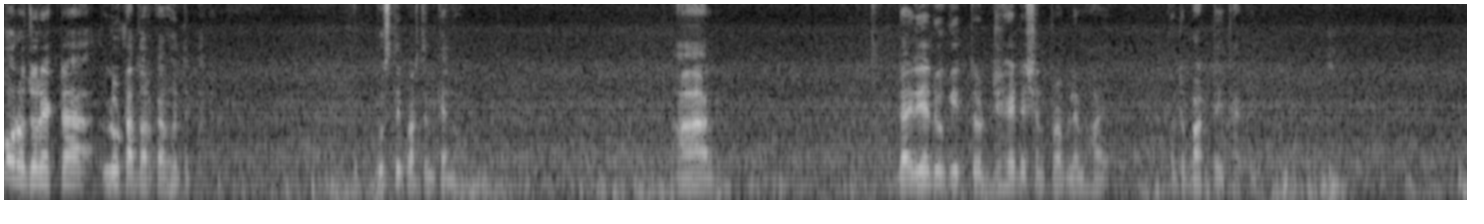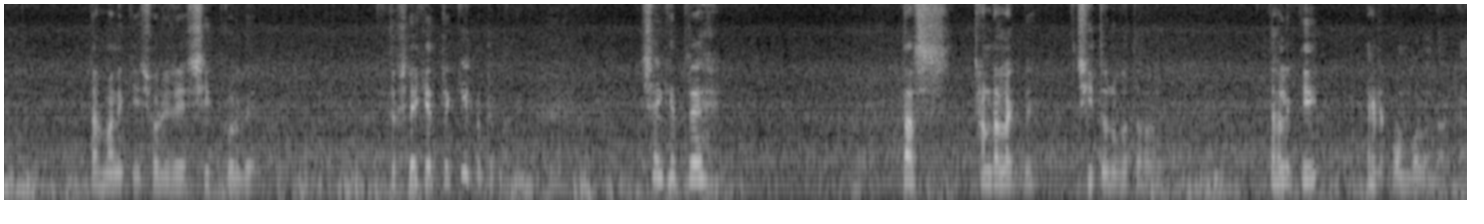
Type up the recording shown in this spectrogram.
বড় জোরে একটা লোটা দরকার হতে পারে। বুঝতেই পারছেন কেন? আর ডায়রিয়া রোগীর তো ডিহাইড্রেশন প্রবলেম হয়, ওটা বাড়তেই থাকে। তার মানে কি? শরীরে শীত করবে। তো সেই ক্ষেত্রে কি হতে পারে? সেই ক্ষেত্রে তার ঠান্ডা লাগবে, শীত অনুভূত হবে। তাহলে কি? একটা কম্বলও দরকার।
